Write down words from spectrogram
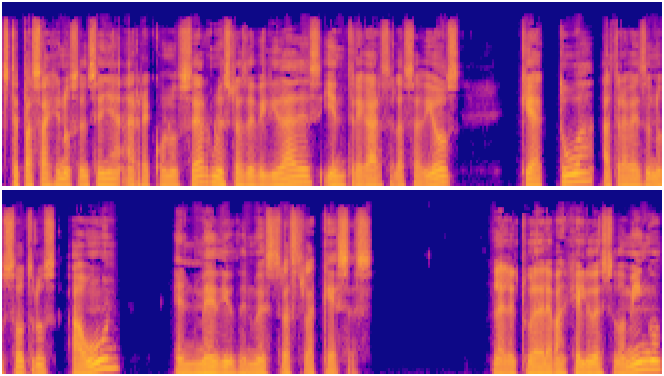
Este pasaje nos enseña a reconocer nuestras debilidades y entregárselas a Dios, que actúa a través de nosotros aún en medio de nuestras flaquezas. La lectura del Evangelio de este domingo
